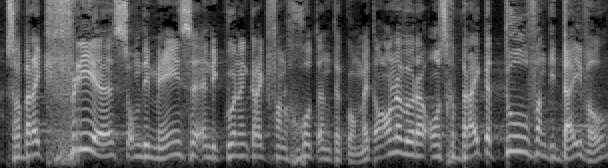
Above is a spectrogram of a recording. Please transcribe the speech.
Ons gebruik vrees om die mense in die koninkryk van God in te kom. Met ander woorde, ons gebruik 'n tool van die duiwel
